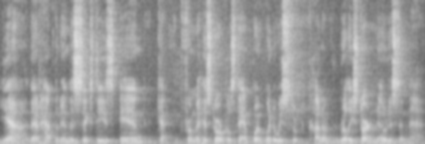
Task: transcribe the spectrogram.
Yeah, that happened in the '60s, and from a historical standpoint, when do we kind of really start noticing that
